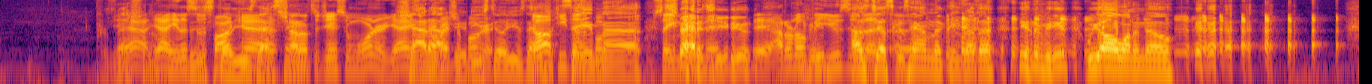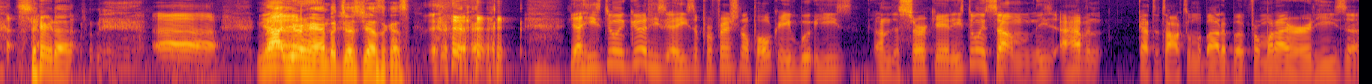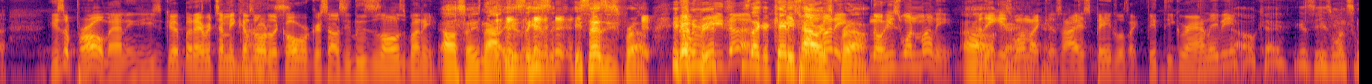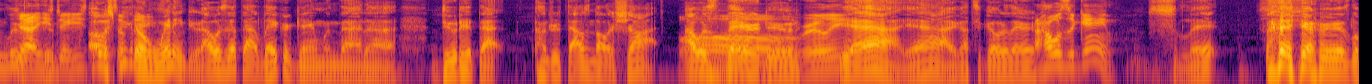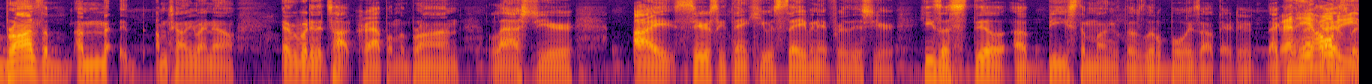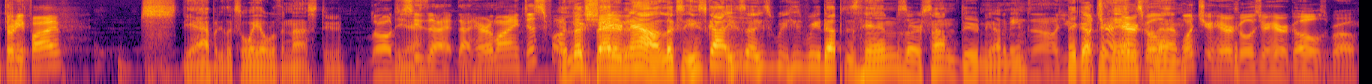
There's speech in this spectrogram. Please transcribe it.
Yeah, Professional. yeah. He Does listens to the still use that podcast. Shout out to Jason Warner. Yeah, Shout he's a out, professional dude. Do you poker. still use that Dog, he same, poker- uh, same strategy, method. dude? Yeah, I don't know if he uses. How's that, Jessica's uh, hand looking, brother? you know what I mean? We all want to know. Straight up. Uh, Not yeah. your hand, but just Jessica's. Yeah, he's doing good. He's he's a professional poker. He he's on the circuit. He's doing something. He's, I haven't got to talk to him about it, but from what I heard, he's a he's a pro man. He, he's good. But every time he comes over to the Nice. coworker's house, he loses all his money. Oh, so he's not. He's, he's, he says he's pro. You know what I mean? He does. He's like a Kenny He's Powers pro. No, he's won money. Oh, I think he's won like okay. his highest paid was like fifty grand, maybe. Oh, okay. Guess he's won some loot. Yeah, he's dude. doing- he's Oh, doing some speaking of winning, dude, I was at that Laker game when that uh, dude hit that hundred thousand dollar shot. I was there, Oh, dude. Really? Yeah, yeah. I got to go to there. How was the game? Slit. you know what I mean? It's LeBron's the. Um, I'm telling you right now, everybody that talked crap on LeBron last year, I seriously think he was saving it for this year. He's a still a beast among those little boys out there, dude. That, And he that how old guy's is he? legit. Thirty five. Yeah, but he looks way older than us, dude. Oh, do you see that that hairline? Just fucking It looks better it. now. It looks he's got he's uh, he's re- he's read up his hymns or something, dude. You know what I mean? No, you, Big up once the your hair hymns for goes, them. Once your hair goes, your hair goes, bro.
